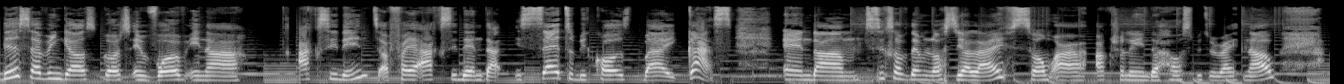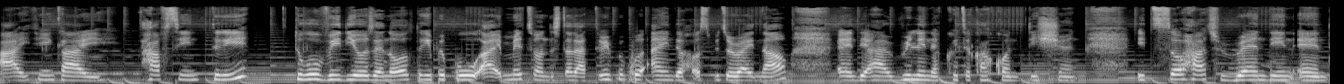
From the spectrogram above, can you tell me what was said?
these seven girls got involved in a accident, a fire accident that is said to be caused by gas. And um, six of them lost their lives. Some are actually in the hospital right now. I think I have seen three through videos and all three people I made to understand that three people are in the hospital right now and they are really in a critical condition. It's so heart-rending and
